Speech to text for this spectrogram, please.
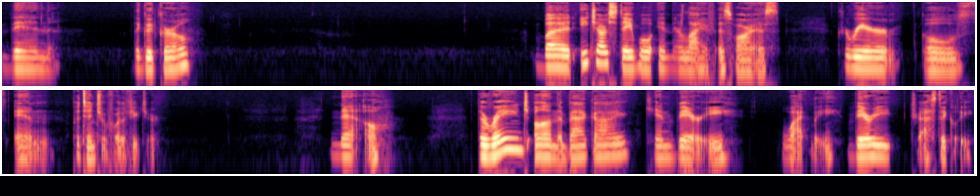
than the good girl. But each are stable in their life as far as career goals and potential for the future. Now, the range on the bad guy can vary widely, very drastically.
